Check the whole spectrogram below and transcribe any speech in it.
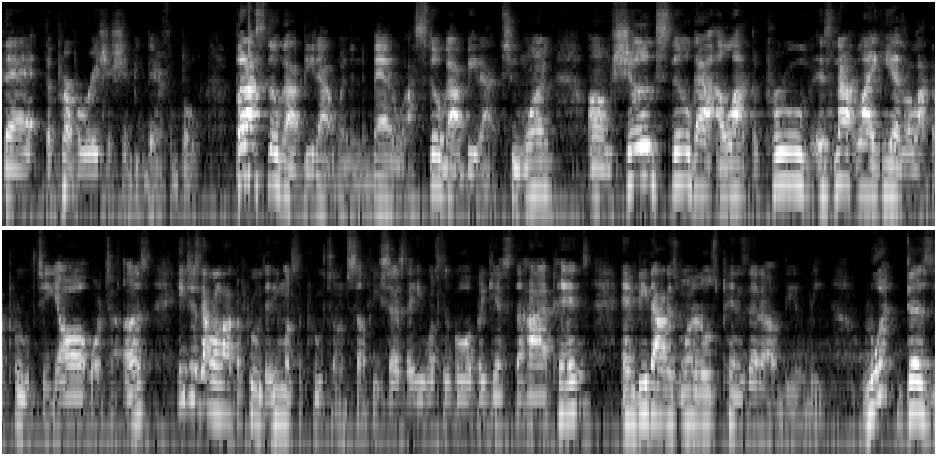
that the preparation should be there for both. But I still got B Dot winning the battle. I still got B Dot 2-1. Um, Suge still got a lot to prove. It's not like he has a lot to prove to y'all or to us. He just got a lot to prove that he wants to prove to himself. He says that he wants to go up against the high pins and B Dot is one of those pins that are of the elite. What does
